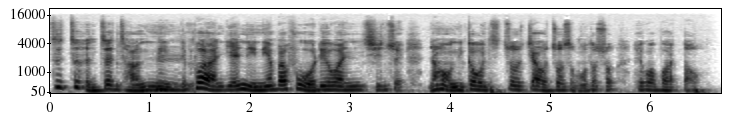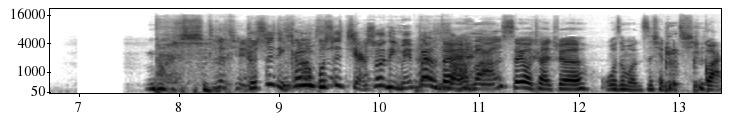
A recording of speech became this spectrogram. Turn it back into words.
这这很正常。你、嗯、不然演你，你要不要付我六万薪水？然后你跟我做叫我做什么，我都说黑瓜不要刀。不是，可是你刚刚不是讲说你没办法吗？所以我才觉得我怎么之前那么奇怪。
